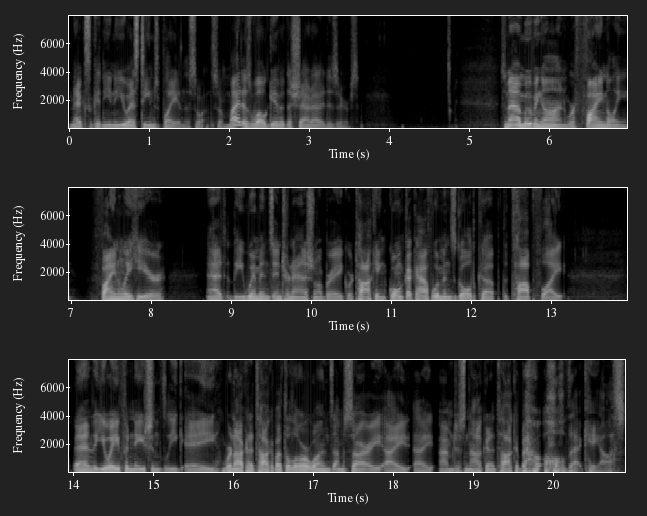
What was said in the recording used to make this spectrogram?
Mexican and U.S. teams play in this one, so might as well give it the shout out it deserves. So now moving on, we're finally, finally here at the women's international break. We're talking CONCACAF Women's Gold Cup, the top flight, and the UEFA Nations League A. We're not going to talk about the lower ones. I'm sorry. I, I I'm just not going to talk about all that chaos.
